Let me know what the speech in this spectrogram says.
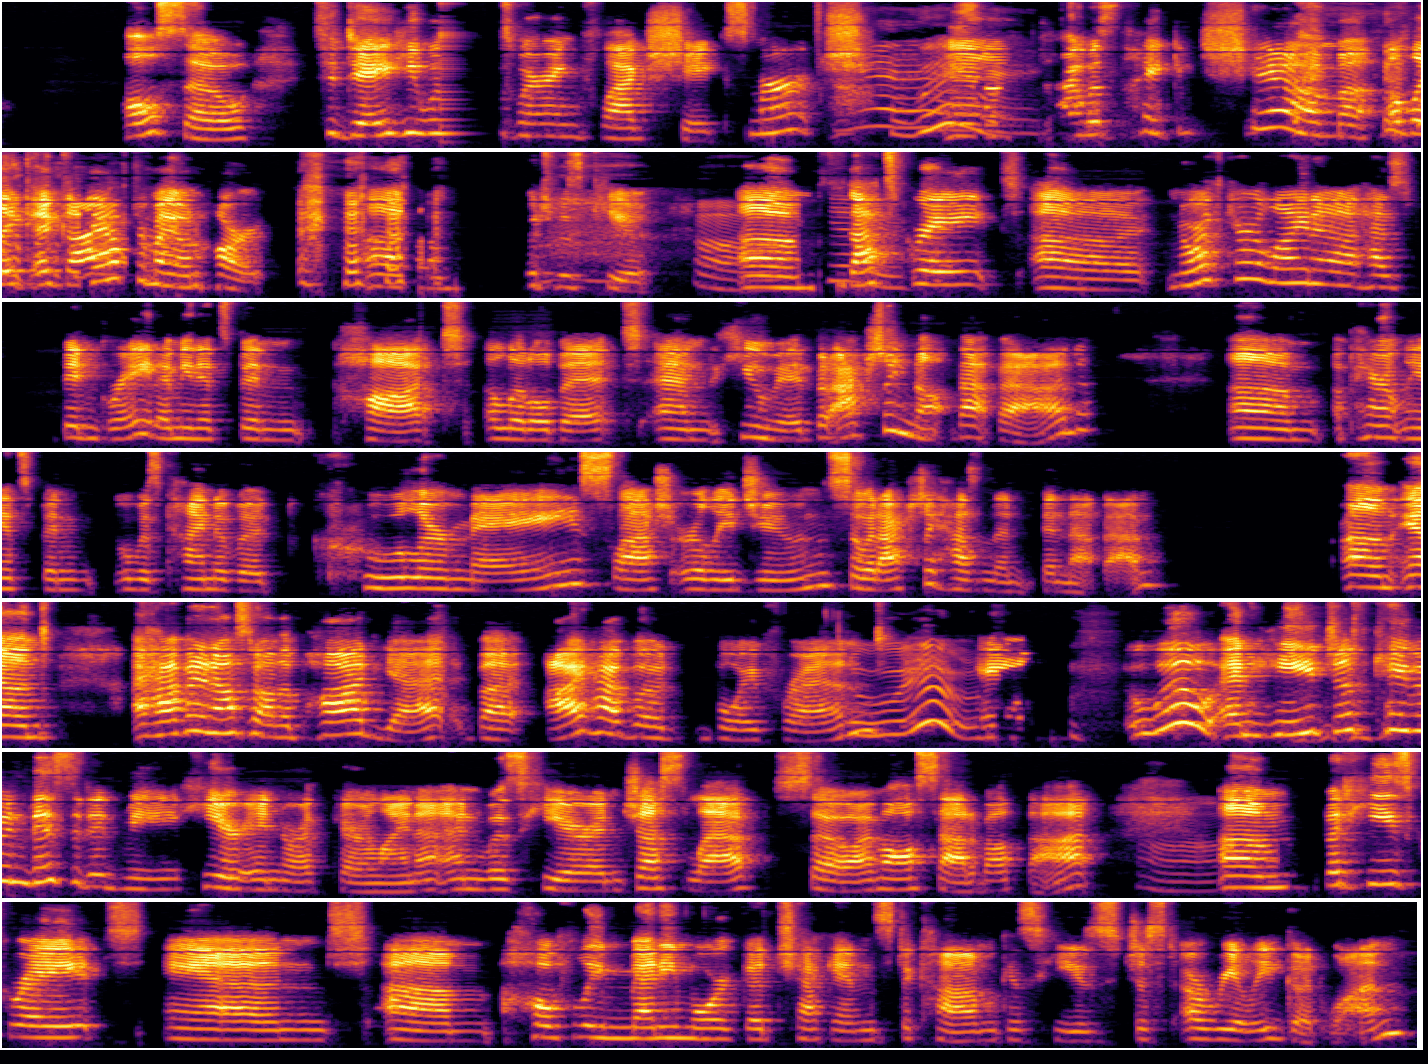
Also, today he was wearing Flag Shakes merch. Woo. And I was like, Jim, like a guy after my own heart, um, which was cute. Um, so that's great. Uh, North Carolina has been great. I mean, it's been hot a little bit and humid, but actually not that bad. Um, apparently, it's been it was kind of a cooler May slash early June, so it actually hasn't been, that bad. Um, and I haven't announced it on the pod yet, but I have a boyfriend. Woo. Woo! And he just came and visited me here in North Carolina and was here and just left. So I'm all sad about that. Um, but he's great, and um, hopefully many more good check-ins to come because he's just a really good one.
